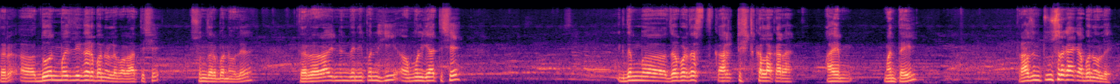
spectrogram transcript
तर अ, दोन मजली घर बनवलं बघा अतिशय सुंदर बनवलं तर राजनंदिनी पण ही अ, मुलगी अतिशय एकदम अ, जबरदस्त आर्टिस्ट कलाकार आहे म्हणता येईल. तर अजून दुसरं काय काय बनवलं आहे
